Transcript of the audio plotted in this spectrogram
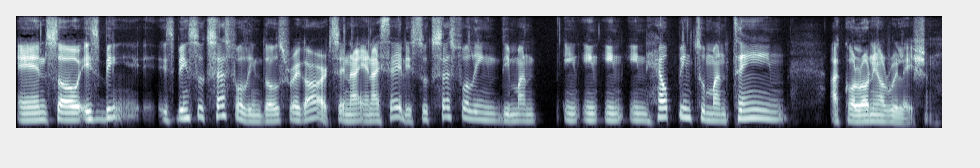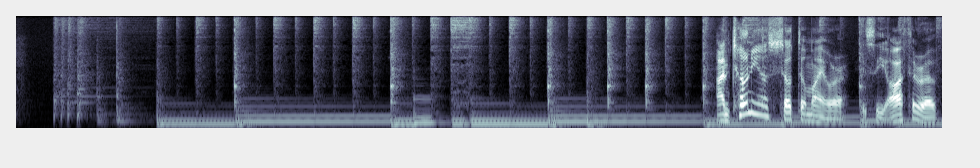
And so it's been it's been successful in those regards, and I and I said it's successful in the man, in, in in helping to maintain a colonial relation. Antonio Sotomayor is the author of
